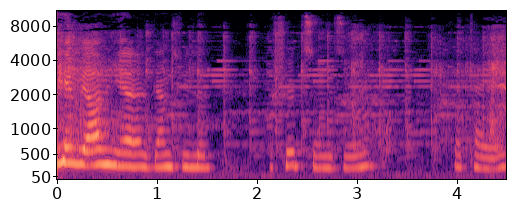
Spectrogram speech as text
Okay, wir haben hier ganz viele Geschütze und so verteilt.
